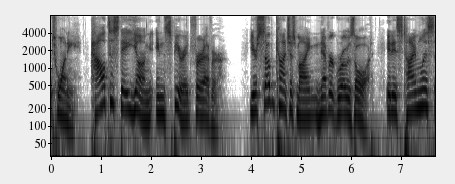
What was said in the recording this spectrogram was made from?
20 How to Stay Young in Spirit Forever. Your subconscious mind never grows old. It is timeless,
